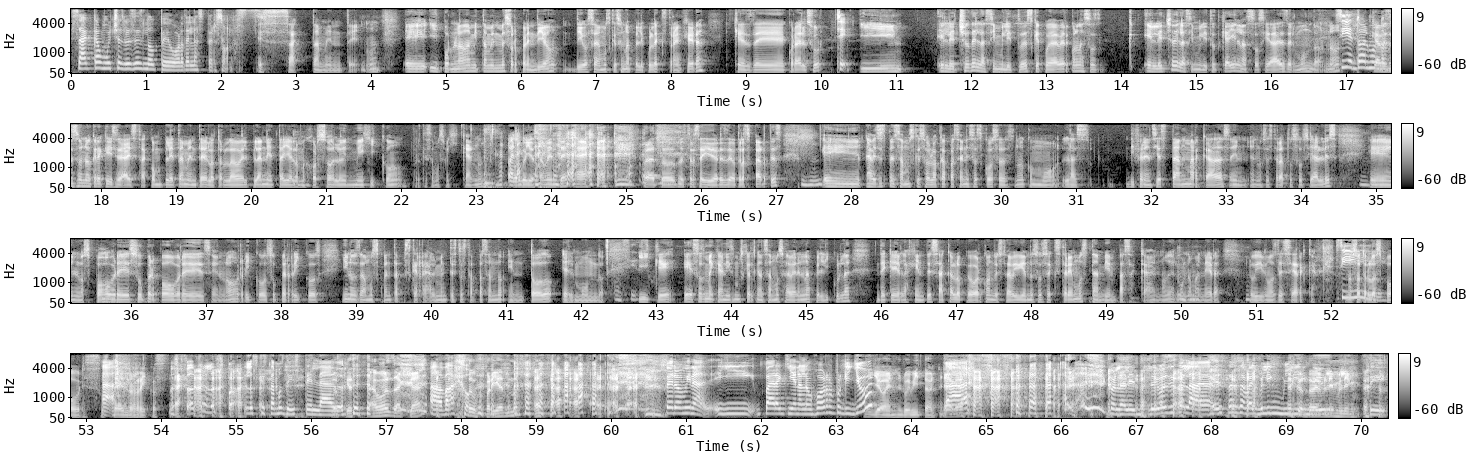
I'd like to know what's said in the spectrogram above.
saca muchas veces lo peor de las personas. Exactamente, ¿no? Eh, y por un lado a mí también me sorprendió, digo, sabemos que es una película extranjera, que es de Corea del Sur, Sí. y el hecho de las similitudes que puede haber con las... El hecho de la similitud que hay en las sociedades del mundo, ¿no? Sí, en todo el Que a mundo. veces uno cree que dice, ah, está completamente del otro lado del planeta y a lo mejor solo en México, porque somos mexicanos, Hola. orgullosamente, para todos nuestros seguidores de otras partes. Eh, a veces pensamos que solo acá pasan esas cosas, ¿no? Como las diferencias tan marcadas en, en los estratos sociales, en los pobres, súper pobres, en los ricos, súper ricos, y nos damos cuenta pues que realmente esto está pasando en todo el mundo. Así es. Y que esos mecanismos que alcanzamos a ver en la película, de que la gente saca lo peor cuando está viviendo esos extremos, también pasa acá, ¿no? De alguna manera lo vivimos de cerca. Sí. Nosotros los pobres, Ah. ustedes los ricos. Nosotros los, po- los que estamos de este lado. Los que estamos acá Abajo. sufriendo. Pero mira, y para quien a lo mejor, porque yo yo en Louis Vuitton. Ah. con la lente, esta se llama el bling bling. Con todo el bling bling. Sí.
